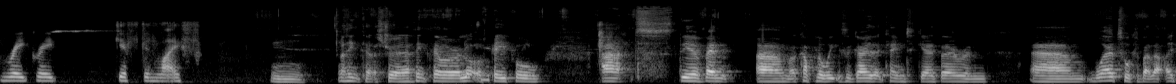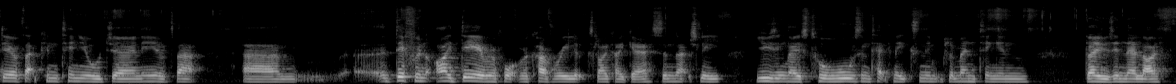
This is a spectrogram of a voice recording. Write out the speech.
great great gift in life. Mm, I think that's true. I think there were a lot of people at the event um, a couple of weeks ago that came together and um, were talking about that idea of that continual journey of that um, a different idea of what recovery looks like, I guess, and actually using those tools and techniques and implementing in those in their life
